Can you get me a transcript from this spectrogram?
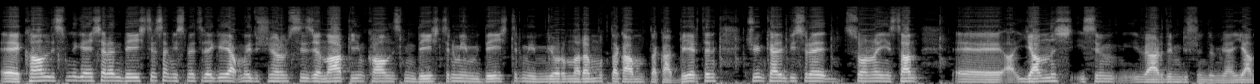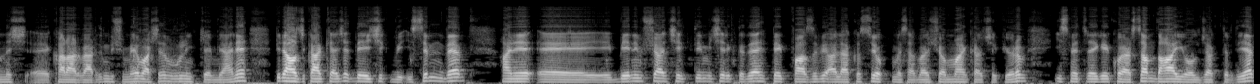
Ee, kanal ismini gençler hani değiştirsem İsmet RG yapmayı düşünüyorum. Sizce ne yapayım? Kanal ismini değiştirmeyeyim mi? Değiştirmeyeyim mi? Yorumlara mutlaka mutlaka belirtin. Çünkü hani bir süre sonra insan e, yanlış isim verdiğimi düşündüm yani yanlış e, karar verdiğimi düşünmeye başladım. Ruling Game yani birazcık arkadaşlar değişik bir isim ve hani e, benim şu an çektiğim içerikle de pek fazla bir alakası yok. Mesela ben şu an Minecraft çekiyorum. İsmet RG koyarsam daha iyi olacaktır diye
